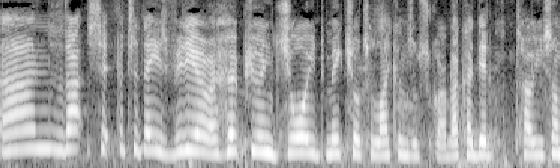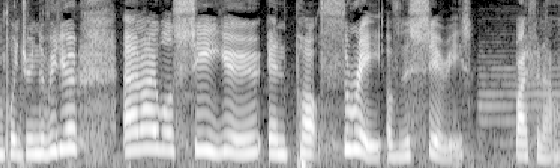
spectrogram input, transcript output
And that's it for today's video. I hope you enjoyed. Make sure to like and subscribe like I did tell you some point during the video. And I will see you in part three of this series. Bye for now.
